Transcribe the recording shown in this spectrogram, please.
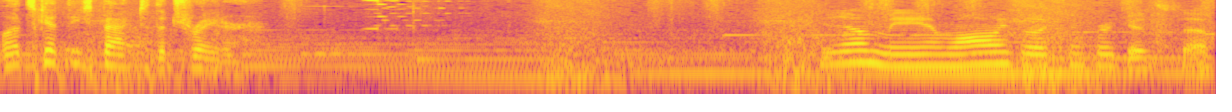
Let's get these back to the trader. You know me, I'm always looking for good stuff.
